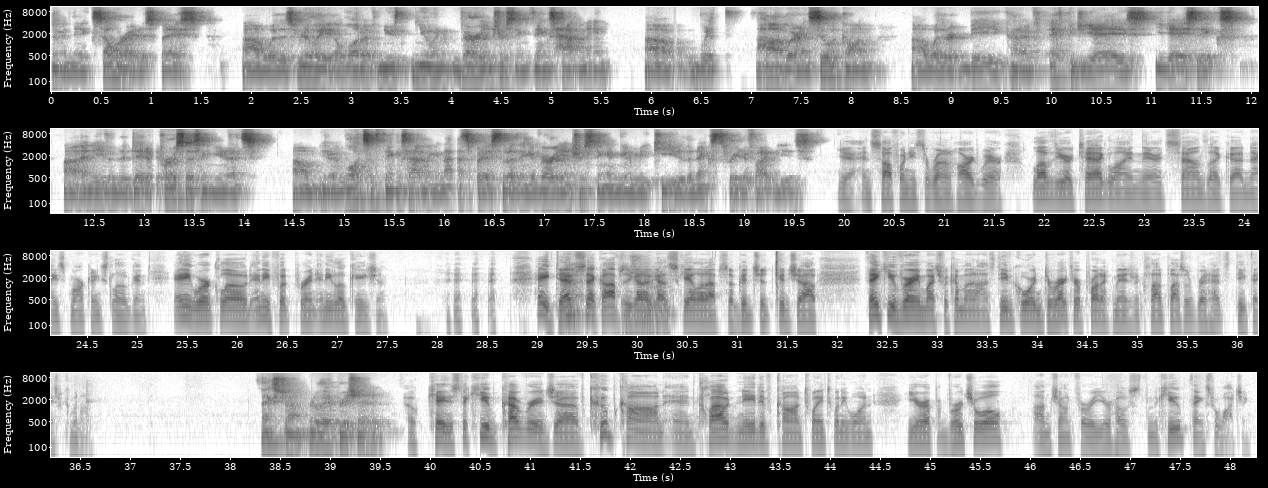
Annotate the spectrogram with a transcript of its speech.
in the accelerator space, uh, where there's really a lot of new, new and very interesting things happening uh, with hardware and silicon uh, whether it be kind of FPGAs, ASICs, uh, and even the data processing units um, you know, lots of things happening in that space that I think are very interesting and going to be key to the next three to five years. Yeah, and software needs to run on hardware. Love your tagline there. It sounds like a nice marketing slogan. Any workload, any footprint, any location. hey, DevSecOps, you got to scale it up. So good, good job. Thank you very much for coming on. Steve Gordon, Director of Product Management, Cloud Platform, Red Hat. Steve, thanks for coming on. Thanks, John. Really appreciate it. Okay, this is theCUBE coverage of KubeCon and Cloud Native Con 2021 Europe Virtual. I'm John Furrier, your host from theCUBE. Thanks for watching.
